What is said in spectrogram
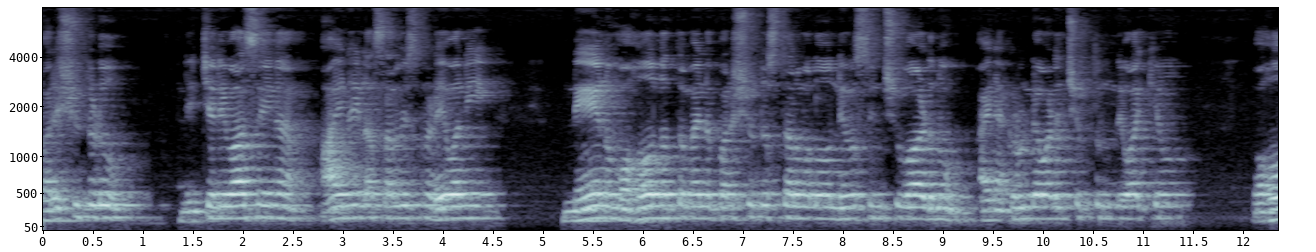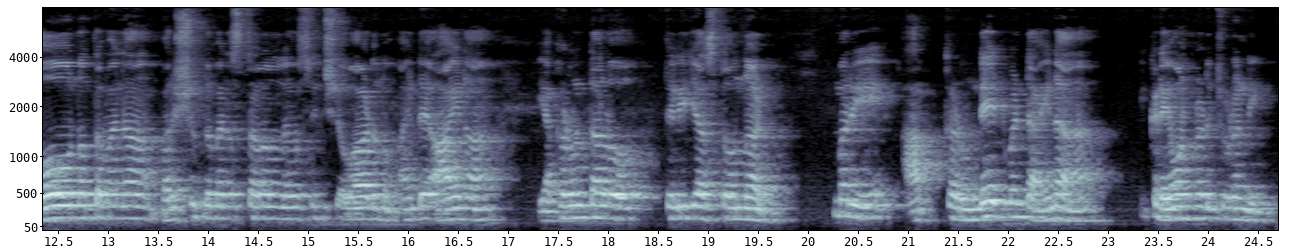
పరిశుద్ధుడు నిత్య నివాసి అయిన ఆయన ఇలా సెలవిస్తున్నాడు. ఏమని నేను మహోన్నతమైన పరిశుద్ధ స్థలములో నివసించువాడును. ఆయన ఎక్కడుండేవాడని చెప్తుంది వాక్యం. మహోన్నతమైన పరిశుద్ధమైన స్థలంలో నివసించేవాడును. అంటే ఆయన ఎక్కడుంటాడో తెలియజేస్తూ ఉన్నాడు. మరి అక్కడ ఉండేటువంటి ఆయన ఇక్కడ ఏమంటున్నాడు చూడండి.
